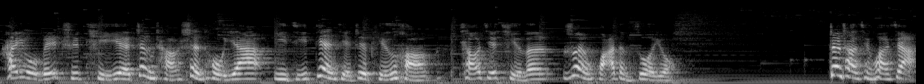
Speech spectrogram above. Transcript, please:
还有维持体液正常渗透压以及电解质平衡、调节体温、润滑等作用。正常情况下，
